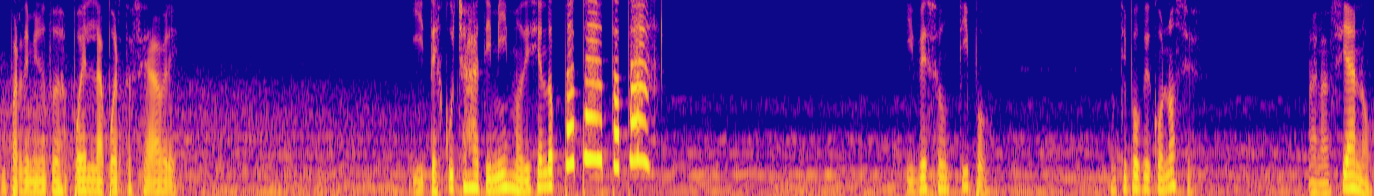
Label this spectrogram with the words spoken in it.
un par de minutos después, la puerta se abre. Y te escuchas a ti mismo diciendo, papá, papá. Y ves a un tipo, un tipo que conoces, al anciano,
